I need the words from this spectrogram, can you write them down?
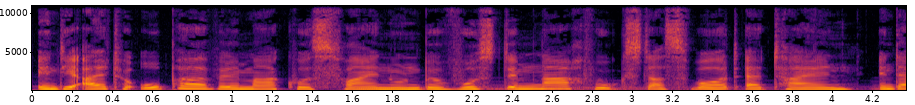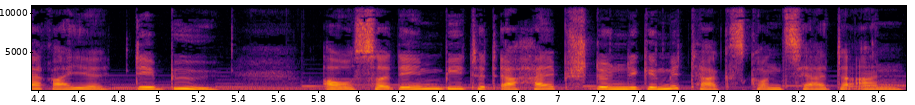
In die alte Oper will Markus Fein nun bewusst dem Nachwuchs das Wort erteilen in der Reihe Debüt. Außerdem bietet er halbstündige Mittagskonzerte an.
